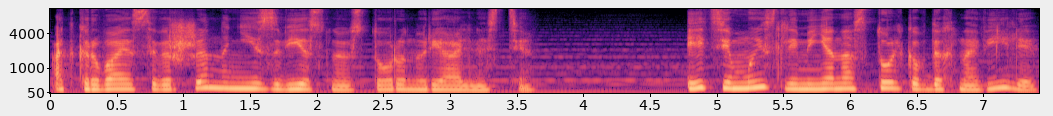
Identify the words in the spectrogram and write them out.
открывая совершенно неизвестную сторону реальности. Эти мысли меня настолько вдохновили,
